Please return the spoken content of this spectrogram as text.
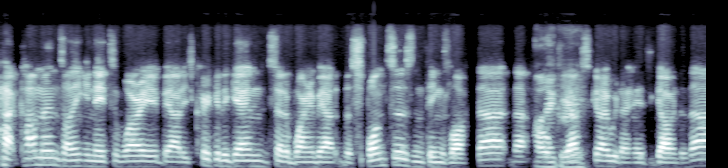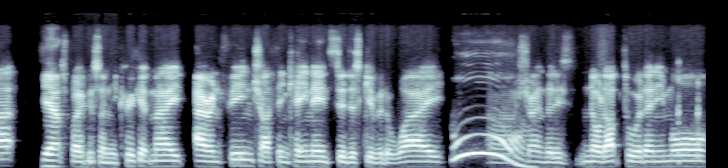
Pat Cummins, I think he needs to worry about his cricket again instead of worrying about the sponsors and things like that. That whole fiasco, we don't need to go into that. Yeah. Just focus on your cricket, mate. Aaron Finch, I think he needs to just give it away. Ooh. Uh, showing that he's not up to it anymore.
